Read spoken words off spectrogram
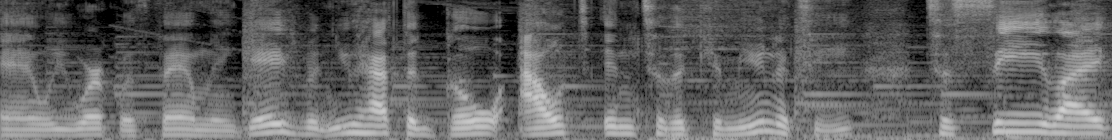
and we work with family engagement. You have to go out into the community to see like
